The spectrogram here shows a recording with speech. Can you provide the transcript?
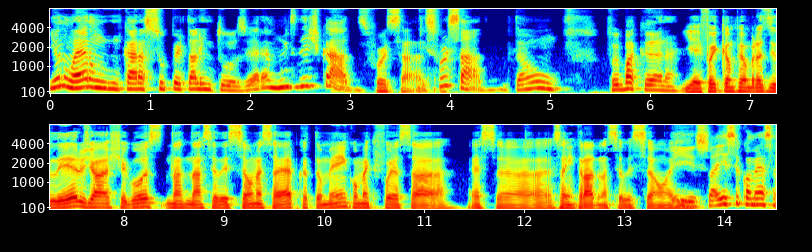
E eu não era um cara super talentoso, eu era muito dedicado, Esforçado. esforçado. Então, foi bacana. E aí foi campeão brasileiro, já chegou na, na, seleção nessa época também? Como é que foi essa, essa, essa entrada na seleção aí? Isso, aí você começa,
